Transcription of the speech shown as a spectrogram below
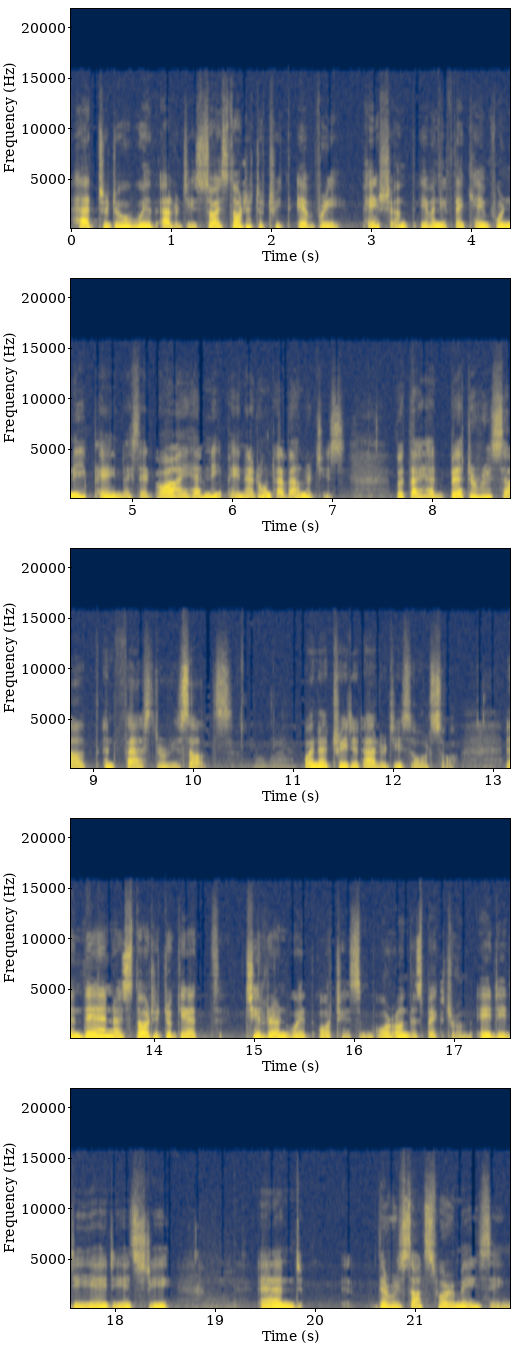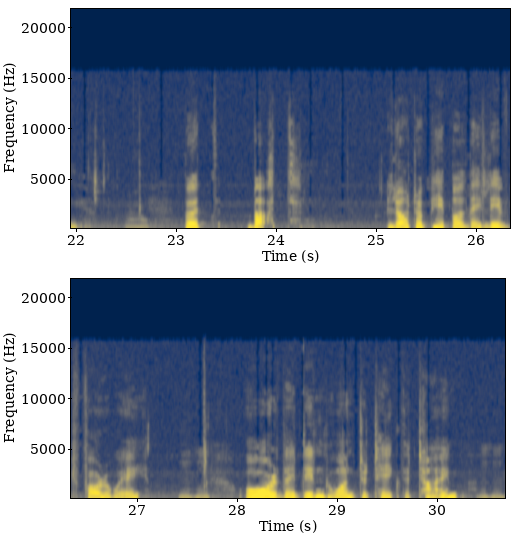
had to do with allergies. So I started to treat every patient, even if they came for knee pain. They said, "Oh, I have knee pain. I don't have allergies," but I had better result and faster results Oh, wow. when I treated allergies also. And then I started to get children with autism or on the spectrum, ADD, ADHD, and the results were amazing. Wow. But but a lot of people they lived far away, mm-hmm. Or they didn't want to take the time, mm-hmm.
